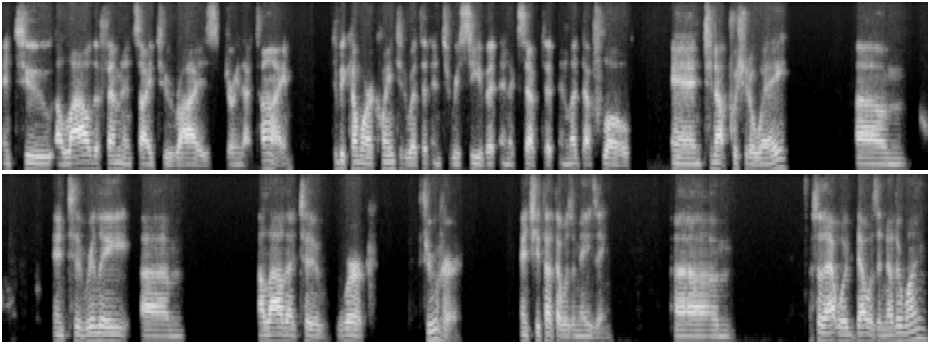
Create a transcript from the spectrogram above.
and to allow the feminine side to rise during that time, to become more acquainted with it and to receive it and accept it and let that flow, and to not push it away. Um, and to really um, allow that to work through her and she thought that was amazing um, so that would that was another one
